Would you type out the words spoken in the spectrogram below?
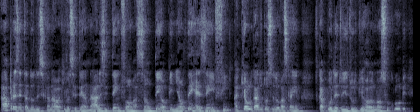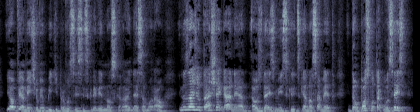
apresentador desse canal. Aqui você tem análise, tem informação, tem opinião, tem resenha, enfim. Aqui é o lugar do torcedor vascaíno ficar por dentro de tudo que rola no nosso clube. E obviamente eu venho pedir para você se inscrever no nosso canal e dar essa moral e nos ajudar a chegar né, aos 10 mil inscritos, que é a nossa meta. Então posso contar com vocês?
